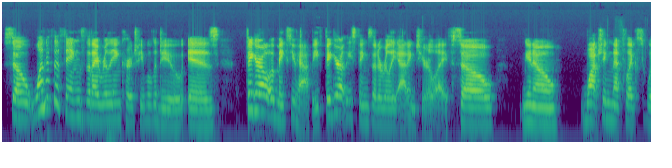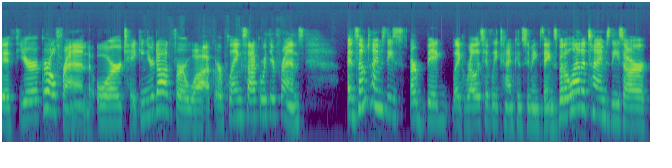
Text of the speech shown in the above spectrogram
so one of the things that i really encourage people to do is figure out what makes you happy. Figure out these things that are really adding to your life. So you know watching Netflix with your girlfriend or taking your dog for a walk or playing soccer with your friends. And sometimes these are big, like relatively time consuming things, but a lot of times these are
